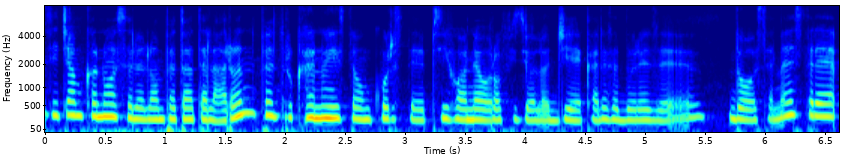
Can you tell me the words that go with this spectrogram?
Ziceam că nu o să le luăm pe toate la rând, pentru că nu este un curs de psihoneurofiziologie care să dureze două semestre.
